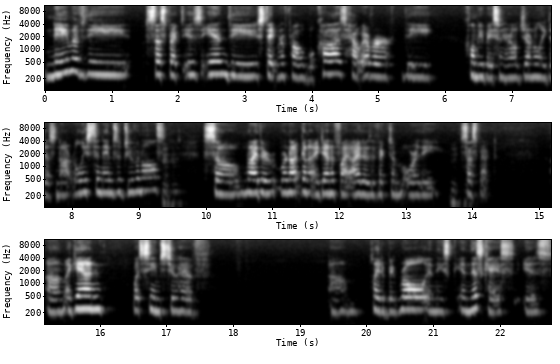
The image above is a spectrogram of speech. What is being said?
name of the suspect is in the statement of probable cause. However, the Columbia Basin Herald generally does not release the names of juveniles, so neither we're not going to identify either the victim or the Mhm. suspect. Um, again, what seems to have um, played a big role in these in this case is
